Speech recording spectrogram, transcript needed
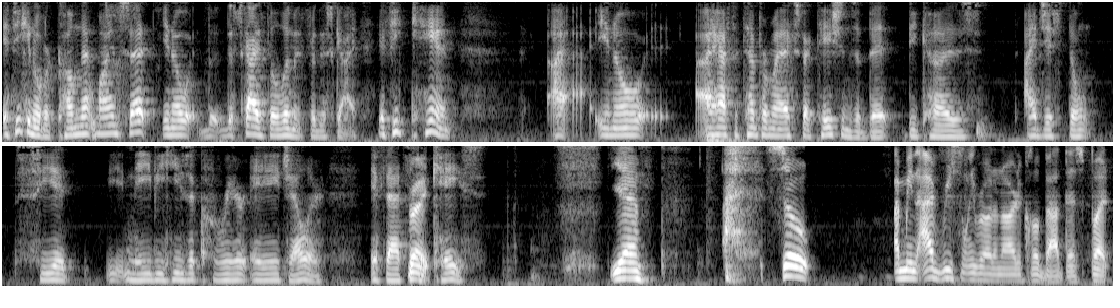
if he can overcome that mindset, you know, the, the sky's the limit for this guy. If he can't, I you know I have to temper my expectations a bit because I just don't see it. Maybe he's a career AHLer if that's the case. Yeah. So, I mean, I've recently wrote an article about this, but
